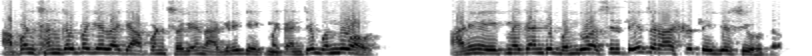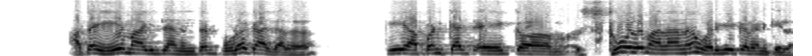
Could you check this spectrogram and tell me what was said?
आपण संकल्प केला की आपण सगळे नागरिक एकमेकांचे बंधू आहोत. आणि एकमेकांचे बंधू असतील तेच राष्ट्र तेजस्वी होतं. आता हे मागितल्यानंतर पुढं काय झालं? की आपण कॅट एक स्थूल मानानं वर्गीकरण केलं.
